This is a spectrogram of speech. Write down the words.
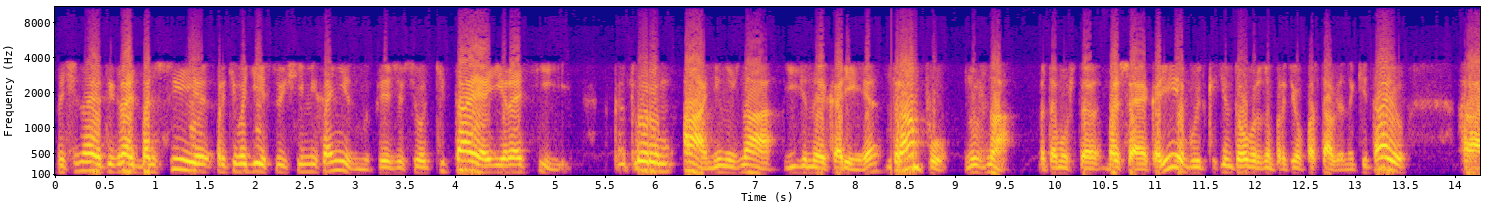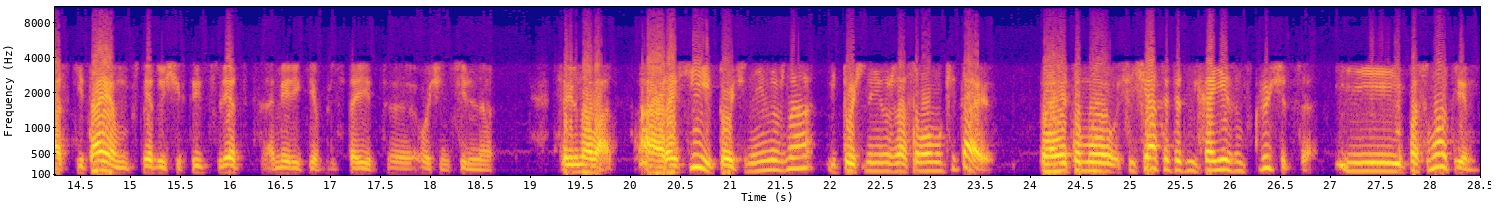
начинают играть большие противодействующие механизмы, прежде всего Китая и России, которым, а, не нужна единая Корея, Трампу нужна, потому что Большая Корея будет каким-то образом противопоставлена Китаю, а с Китаем в следующих 30 лет Америке предстоит э, очень сильно соревноваться. А России точно не нужна и точно не нужна самому Китаю. Поэтому сейчас этот механизм включится. И посмотрим,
